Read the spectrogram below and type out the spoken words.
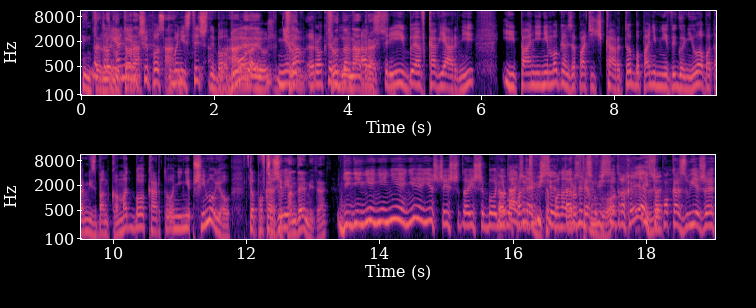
to interlokutora. ja nie wiem, czy postkomunistyczny, bo Długo już. Nie, trud- rok temu trudno byłem w nabrać. Austrii, byłem w kawiarni i pani nie mogłem zapłacić kartą, bo pani mnie wygoniła, bo tam jest bankomat, bo kartą oni nie przyjmują. To w czasie pokazuje... pandemii, tak? Nie, nie, nie, nie, nie, nie, jeszcze, jeszcze to jeszcze było, To nie było tak, pandemii, rzeczywiście- to ponad tak rok temu rzeczywiście było. trochę jest, I to że- pokazuje, że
